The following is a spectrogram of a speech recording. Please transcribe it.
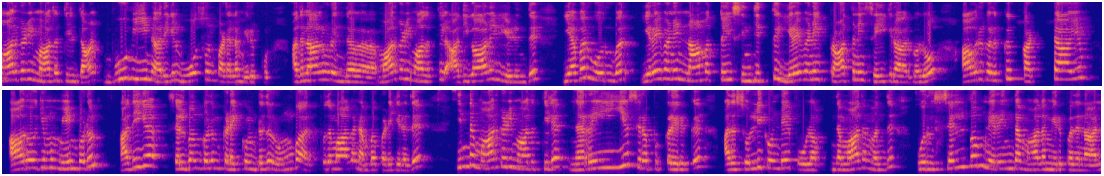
மார்கழி மாதத்தில் தான் பூமியின் அருகில் ஓசோன் படலம் இருக்கும். அதனாலோட இந்த மார்கழி மாதத்தில் அதிகாலையில் எழுந்து எவர் ஒருவர் இறைவனின் நாமத்தை சிந்தித்து இறைவனை பிரார்த்தனை செய்கிறார்களோ அவர்களுக்கு கட்டாயம் ஆரோக்கியமும் மேம்படும் அதிக செல்வங்களும் கிடைக்கும்ன்றது ரொம்ப அற்புதமாக நம்பப்படுகிறது. இந்த மார்கழி மாதத்தில நிறைய சிறப்புகள் இருக்கு. அதை சொல்லிக்கொண்டே போலாம். இந்த மாதம் வந்து ஒரு செல்வம் நிறைந்த மாதம் இருப்பதனால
